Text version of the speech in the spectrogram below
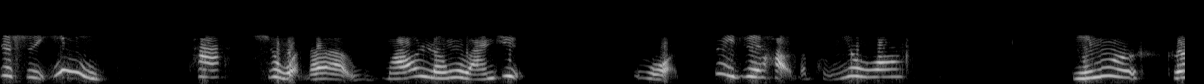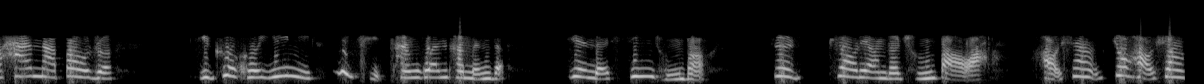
这是伊米，她是我的毛绒玩具，我最最好的朋友哦。”迪莫和汉娜抱着皮克和伊米一起参观他们的建的新城堡。这漂亮的城堡啊，好像就好像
